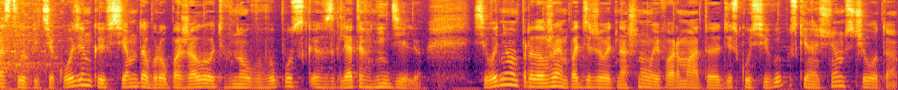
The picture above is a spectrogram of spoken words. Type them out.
Здравствуй, Пятикодинг, и всем добро пожаловать в новый выпуск «Взгляда в неделю». Сегодня мы продолжаем поддерживать наш новый формат э, дискуссии выпуски. Начнем с чего-то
